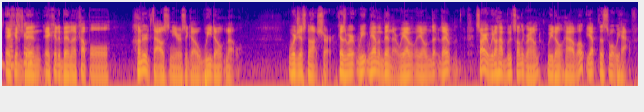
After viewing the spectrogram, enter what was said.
It That's could have true. been it could have been a couple hundred thousand years ago. We don't know. We're just not sure because we're we, we haven't been there. We haven't you know they're, they're, sorry we don't have boots on the ground. We don't have oh yep this is what we have.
